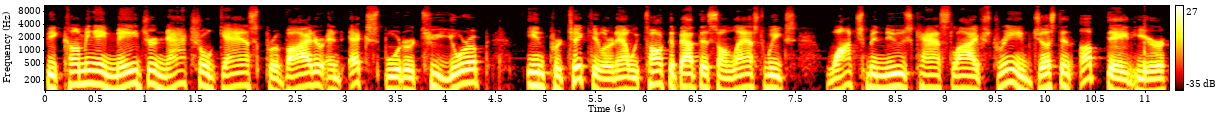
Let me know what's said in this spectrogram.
becoming a major natural gas provider and exporter to Europe in particular. Now, we talked about this on last week's Watchman Newscast live stream. Just an update here.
